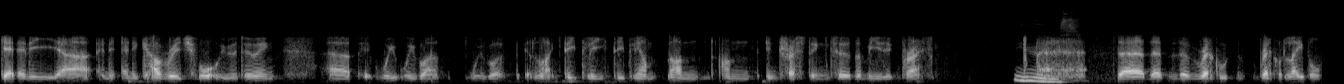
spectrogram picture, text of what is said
get any, uh, any any coverage for what we were doing. Uh, it, we we were we were like deeply deeply un, un, uninteresting to the music press. Yes. Uh, the, the the record record label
